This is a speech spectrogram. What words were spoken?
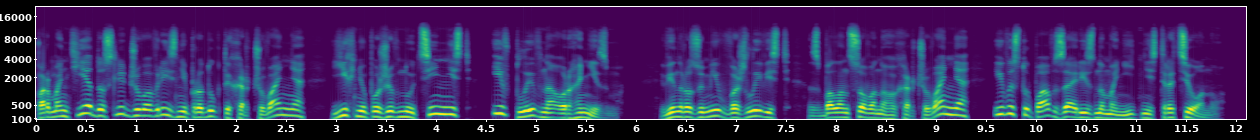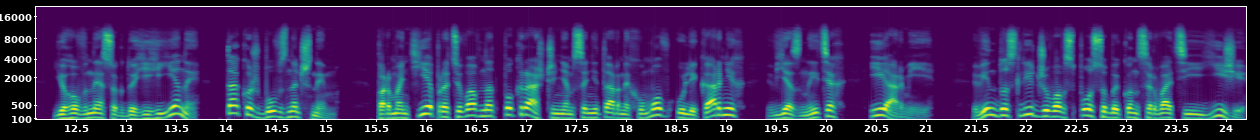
Пармантьє досліджував різні продукти харчування, їхню поживну цінність і вплив на організм. Він розумів важливість збалансованого харчування і виступав за різноманітність раціону. Його внесок до гігієни також був значним. Пармантьє працював над покращенням санітарних умов у лікарнях, в'язницях і армії. Він досліджував способи консервації їжі,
